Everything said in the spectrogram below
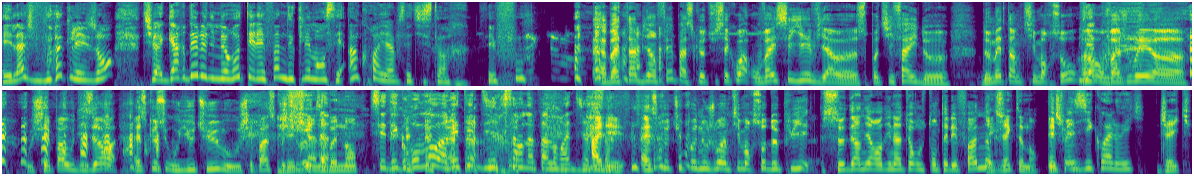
Et là, je vois que les gens, tu as gardé le numéro de téléphone de Clément. C'est incroyable cette histoire. C'est fou. Ah bah t'as bien fait parce que tu sais quoi, on va essayer via euh, Spotify de, de mettre un petit morceau. hein. On va jouer euh, ou je sais pas ou Deezer, est-ce que ou YouTube ou je sais pas ce que J'ai tu pris veux. un abonnement. C'est des gros mots. Arrêtez de dire ça. On n'a pas le droit de dire Allez, est-ce que tu peux nous jouer un petit morceau depuis ce dernier ordinateur ou ton téléphone? Exactement. ça. T'as Et puis- choisi quoi, Loïc? Jake.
